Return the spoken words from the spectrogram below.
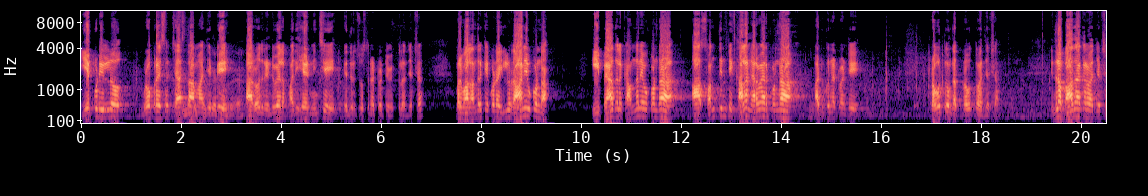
ఎప్పుడు ఇల్లు గృహప్రవేశం చేస్తామా అని చెప్పి ఆ రోజు రెండు వేల పదిహేడు నుంచి ఎదురు చూస్తున్నటువంటి వ్యక్తులు అధ్యక్ష. మరి వాళ్ళందరికీ కూడా ఇల్లు రానివ్వకుండా ఈ పేదలకు అందనివ్వకుండా ఆ సొంతింటి కళ నెరవేరకుండా అడ్డుకున్నటువంటి ప్రభుత్వం గత ప్రభుత్వం అధ్యక్ష. ఇందులో బాధాకరం అధ్యక్ష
